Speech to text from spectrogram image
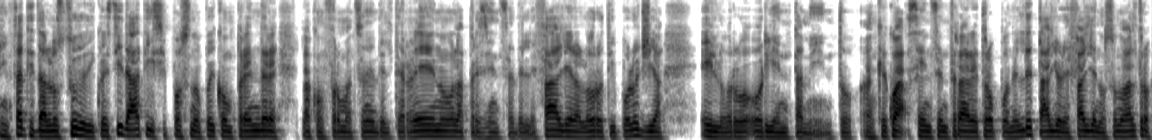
Infatti dallo studio di questi dati si possono poi comprendere la conformazione del terreno, la presenza delle faglie, la loro tipologia e il loro orientamento. Anche qua, senza entrare troppo nel dettaglio, le faglie non sono altro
